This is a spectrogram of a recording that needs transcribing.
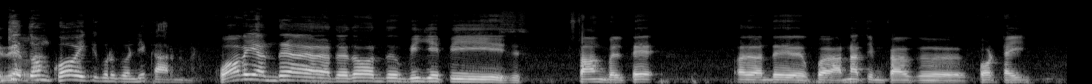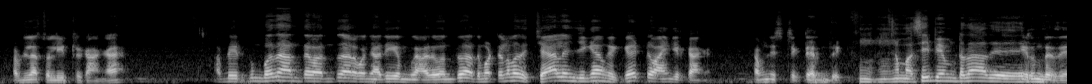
முக்கியத்துவம் கோவைக்கு கொடுக்க வேண்டிய காரணம்? கோவை வந்து அது ஏதோ வந்து பிஜேபி ஸ்ட்ராங் பெல்ட்டு அது வந்து இப்போ அதிமுகவுக்கு கோட்டை அப்படிலாம் சொல்லிட்டு இருக்காங்க அப்படி இருக்கும்போது அந்த வந்து அதில் கொஞ்சம் அதிகம் அது வந்து அது மட்டும் இல்லாமல் அது சேலஞ்சிங்காக அவங்க கேட்டு வாங்கியிருக்காங்க கம்யூனிஸ்டுக்கிட்ட இருந்து ம், ம். ஆமா சிபிஎம் தான் அது இருந்தது.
